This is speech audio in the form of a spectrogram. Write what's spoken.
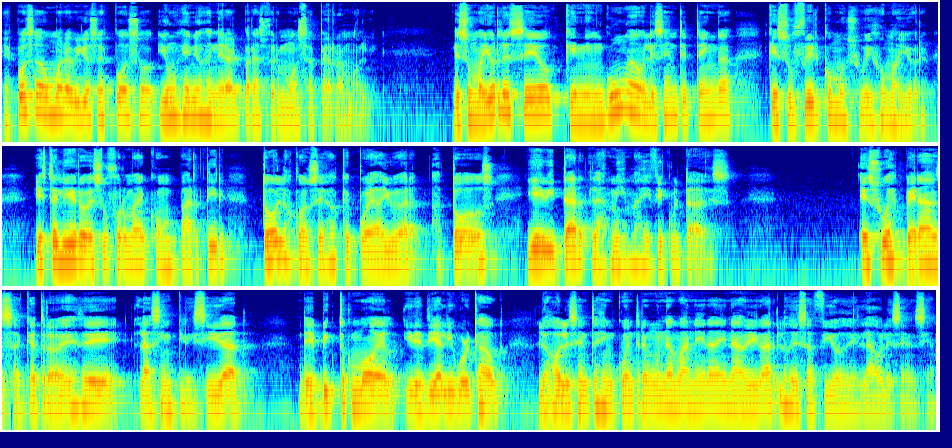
esposa de un maravilloso esposo y un genio general para su hermosa perra Molly. De su mayor deseo que ningún adolescente tenga que sufrir como su hijo mayor. Y este libro es su forma de compartir todos los consejos que pueda ayudar a todos y evitar las mismas dificultades. Es su esperanza que a través de la simplicidad de Big Talk Model y de Daily Workout los adolescentes encuentren una manera de navegar los desafíos de la adolescencia.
